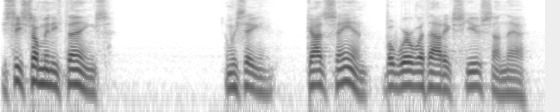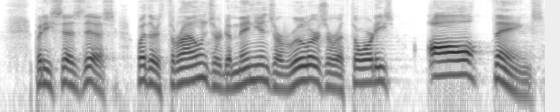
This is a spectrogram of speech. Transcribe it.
You see so many things. And we say, God's saying, but we're without excuse on that. But he says this whether thrones or dominions or rulers or authorities, all things.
